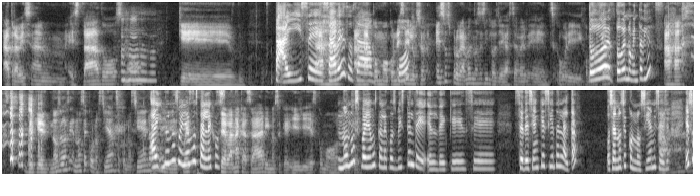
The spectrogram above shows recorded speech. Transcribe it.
atravesan estados, ¿no? Que países, ¿sabes? O sea, como con esa ilusión. Esos programas, no sé si los llegaste a ver en Discovery. ¿Todo, ¿Todo en 90 días? Ajá. De que no, no se conocían, se conocieron. Ay, no nos vayamos tan lejos. Se van a casar y no sé qué. Y, es como. No nos vayamos tan lejos. ¿Viste el de, el de que se, se decían que sí en el altar? O sea, no se conocían y se decían. Ah. Eso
